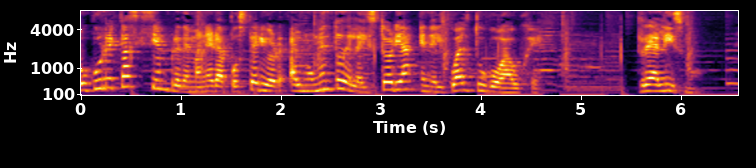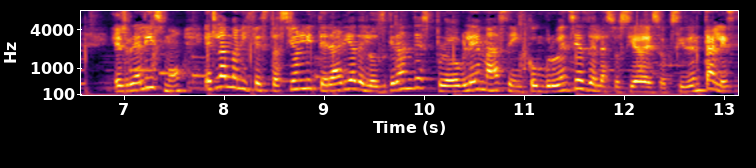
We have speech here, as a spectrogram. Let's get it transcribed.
ocurre casi siempre de manera posterior al momento de la historia en el cual tuvo auge. Realismo. El realismo es la manifestación literaria de los grandes problemas e incongruencias de las sociedades occidentales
